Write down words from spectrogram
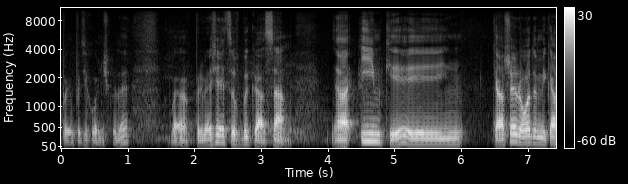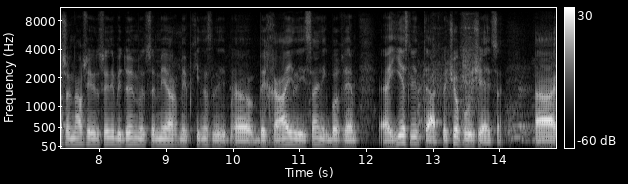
потихонечку, да? превращается в быка сам. А, им кейн. Кашер родом Микашер навший Иерусалим бедомился мех мепхинас э, бехай или саник бохем. А, если так, то что получается? А,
